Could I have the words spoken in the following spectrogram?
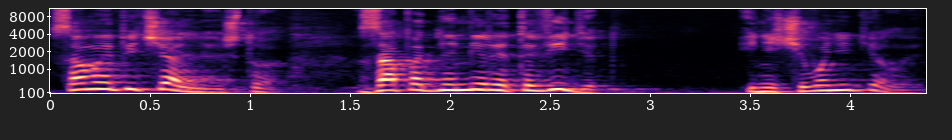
Самое печальное, что западный мир это видит и ничего не делает.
